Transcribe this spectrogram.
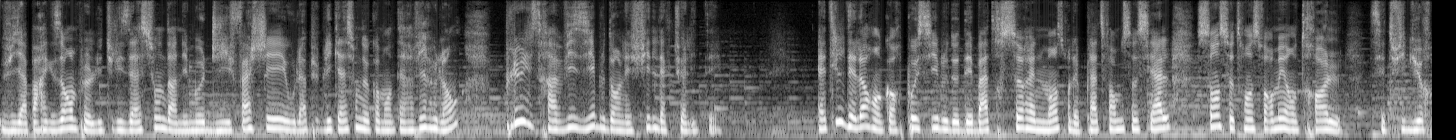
via par exemple l'utilisation d'un emoji fâché ou la publication de commentaires virulents, plus il sera visible dans les fils d'actualité. Est-il dès lors encore possible de débattre sereinement sur les plateformes sociales sans se transformer en troll, cette figure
